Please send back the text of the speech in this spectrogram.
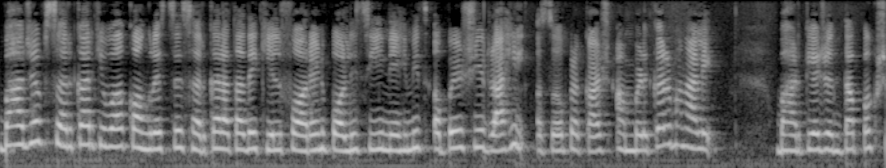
भाजप सरकार किंवा काँग्रेसचे सरकार आता देखील फॉरेन पॉलिसी नेहमीच अपयशी राहील असं प्रकाश आंबेडकर म्हणाले. भारतीय जनता पक्ष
